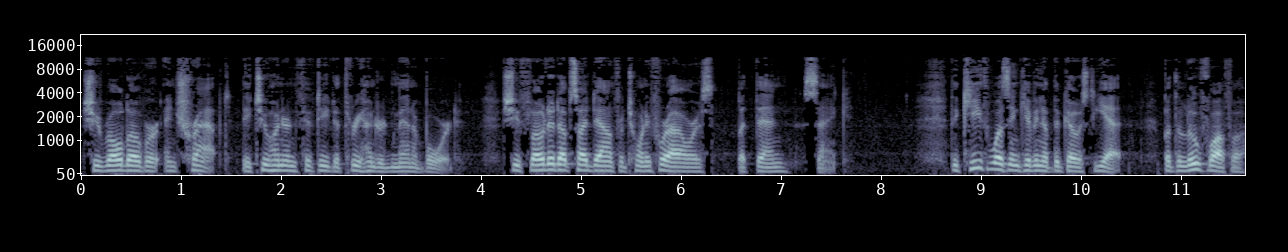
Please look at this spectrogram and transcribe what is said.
she rolled over and trapped the 250 to 300 men aboard. She floated upside down for 24 hours, but then sank. The Keith wasn't giving up the ghost yet, but the Luftwaffe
